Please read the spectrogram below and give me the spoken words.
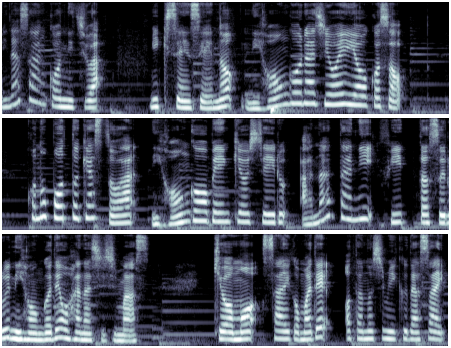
皆さんこんにちは。ミキ先生の日本語ラジオへようこそ。このポッドキャストは日本語を勉強しているあなたにフィットする日本語でお話しします。今日も最後までお楽しみください。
